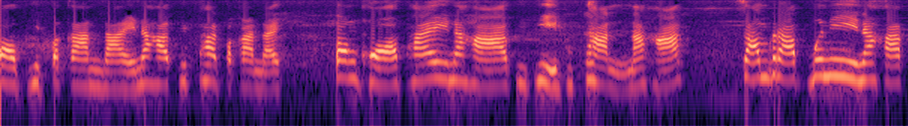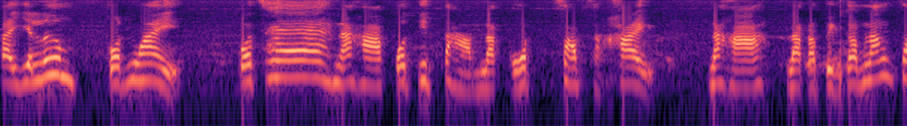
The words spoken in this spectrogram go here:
บอกผิดประการใดนะคะ ผิดพลาดประการใดต้องขออภัยนะคะ พี่ๆทุกท่านนะคะ สำหรับมื้อนี้นะคะก็อย่าลืมกดไลค์กดแชร์นะคะ กดติดตามและกดซับสไครต์นะคะแล้วก็เป็นกำลังใจ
